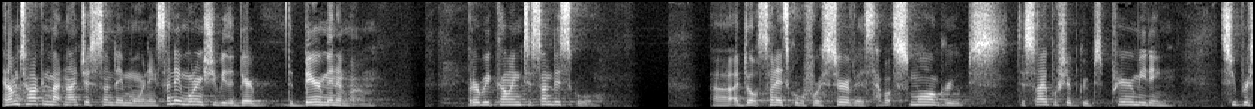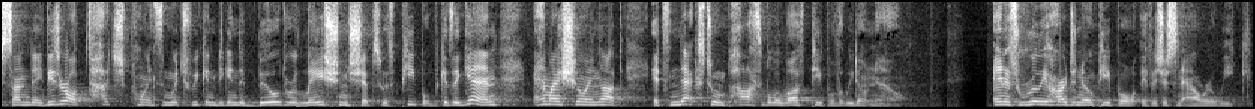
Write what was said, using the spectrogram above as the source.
And I'm talking about not just Sunday morning. Sunday morning should be the bare, the bare minimum. But are we coming to Sunday school? Uh, adult Sunday school before service? How about small groups, discipleship groups, prayer meeting, Super Sunday? These are all touch points in which we can begin to build relationships with people. Because again, am I showing up? It's next to impossible to love people that we don't know. And it's really hard to know people if it's just an hour a week.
